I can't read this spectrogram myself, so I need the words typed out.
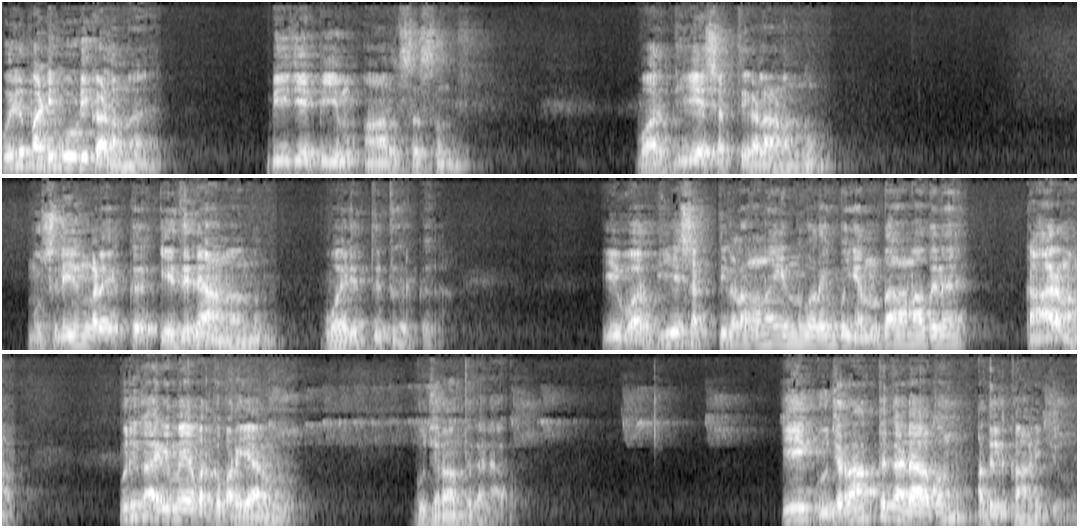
ഒരു പടി കൂടി കടന്ന് ബി ജെ പിയും ആർ എസ് എസും വർഗീയ ശക്തികളാണെന്നും മുസ്ലിങ്ങൾക്ക് എതിരാണെന്നും വരുത്തി തീർക്കുക. ഈ വർഗീയ ശക്തികളാണ് എന്ന് പറയുമ്പോൾ എന്താണ് അതിന് കാരണം? ഒരു കാര്യമേ അവർക്ക് പറയാനുള്ളൂ. ഗുജറാത്ത് കലാപം ഈ ഗുജറാത്ത് കലാപം അതിൽ കാണിക്കുന്നു.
